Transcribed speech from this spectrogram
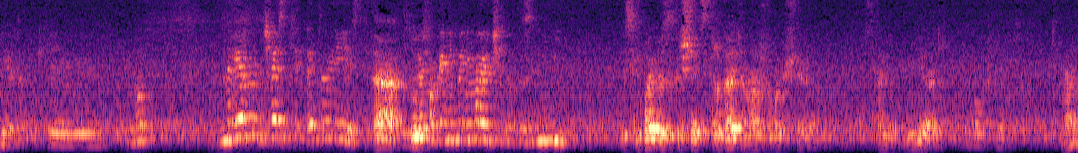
Нет, так я не- ну, наверное, часть этого и есть. Да, Я есть, пока не понимаю, чем это заменить. если бабе запрещать страдать, она же вообще станет миллиардом. А?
